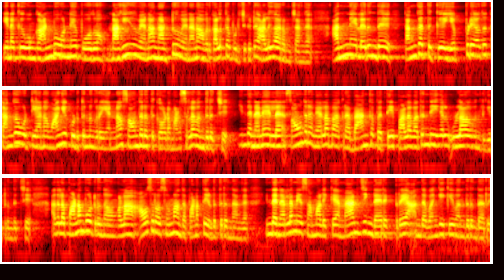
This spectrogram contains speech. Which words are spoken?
எனக்கு உங்கள் அன்பு ஒன்றே போதும் நகையும் வேணாம் நட்டும் வேணான்னு அவர் கழுத்தை பிடிச்சிக்கிட்டு அழுக ஆரம்பித்தாங்க அன்னையிலேருந்து தங்கத்துக்கு எப்படியாவது தங்க ஒட்டியானை வாங்கி கொடுத்துணுங்கிற எண்ணம் சவுந்தரத்துக்கோட மனசில் வந்துருச்சு. இந்த நிலையில் சௌந்தரம் வேலை பார்க்குற பேங்க்கை பற்றி பல வதந்திகள் உலாவ வந்துக்கிட்டு இருந்துச்சு. அதில் பணம் போட்டிருந்தவங்களாம் அவசர அவசரமாக அந்த பணத்தை எடுத்திருந்தாங்க. இந்த நிலைமையை சமாளிக்க மேனேஜிங் டைரக்டரே அந்த வங்கிக்கு வந்திருந்தாரு.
